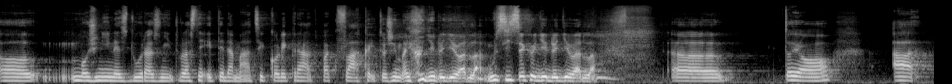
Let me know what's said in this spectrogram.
uh, možný nezdůraznit. Vlastně i ty damáci kolikrát pak flákají to, že mají chodit do divadla. Musí se chodit do divadla. Uh, to jo. A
